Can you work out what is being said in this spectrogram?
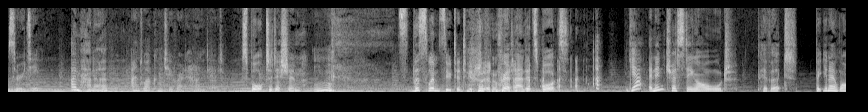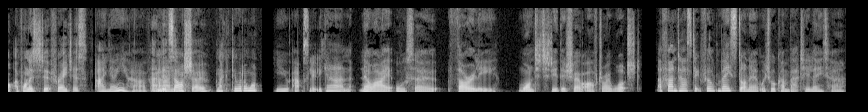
I'm Suruthi, I'm Hannah. and welcome to Red Handed, Sport edition. Mm. the swimsuit edition. Red handed sports. yeah, an interesting old pivot. But you know what? I've wanted to do it for ages. I know you have. And it's our show, and I can do what I want. You absolutely can. Now, I also thoroughly wanted to do this show after I watched a fantastic film based on it, which we'll come back to later.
